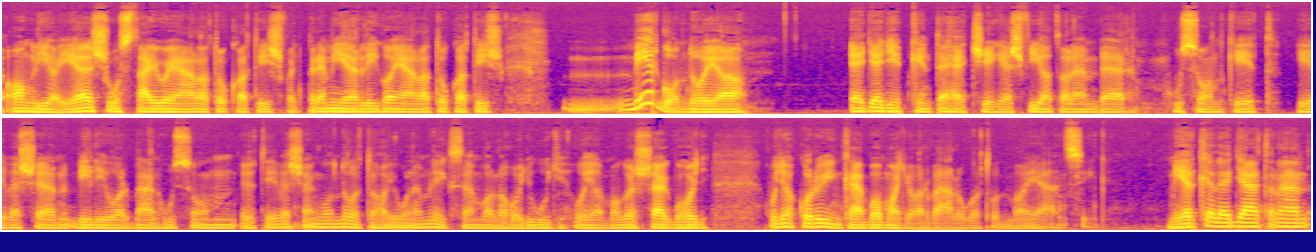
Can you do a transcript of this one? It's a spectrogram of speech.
angliai első osztályú ajánlatokat is, vagy Premier League ajánlatokat is. Miért gondolja egy egyébként tehetséges fiatalember 22 évesen, Vili Orbán 25 évesen gondolta, ha jól emlékszem, valahogy úgy olyan magasságban, hogy, hogy akkor ő inkább a magyar válogatottban játszik. Miért kell egyáltalán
